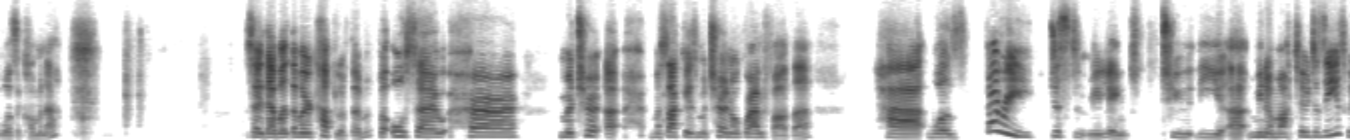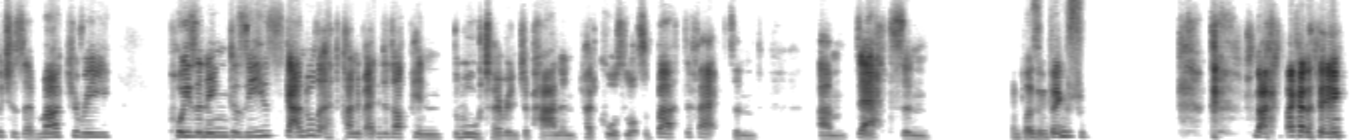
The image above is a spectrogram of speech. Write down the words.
was a commoner. So there were there were a couple of them, but also her mater- uh, Masako's maternal grandfather ha- was very distantly linked to the uh, Minamata disease, which is a mercury poisoning disease scandal that had kind of ended up in the water in Japan and had caused lots of birth defects and um, deaths and Unpleasant things. that, that kind of thing.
